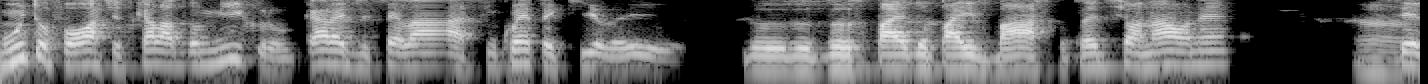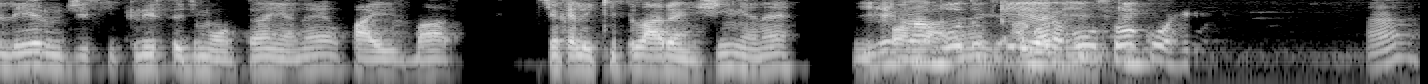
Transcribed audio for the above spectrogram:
muito forte, escalador micro, cara de, sei lá, 50 quilos aí, do, do, dos, do País Basco, tradicional, né? Ah. Celeiro de ciclista de montanha, né? O País Basco. Tinha aquela equipe laranjinha, né? E reclamou do quê? Agora voltou a correr. Hã?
